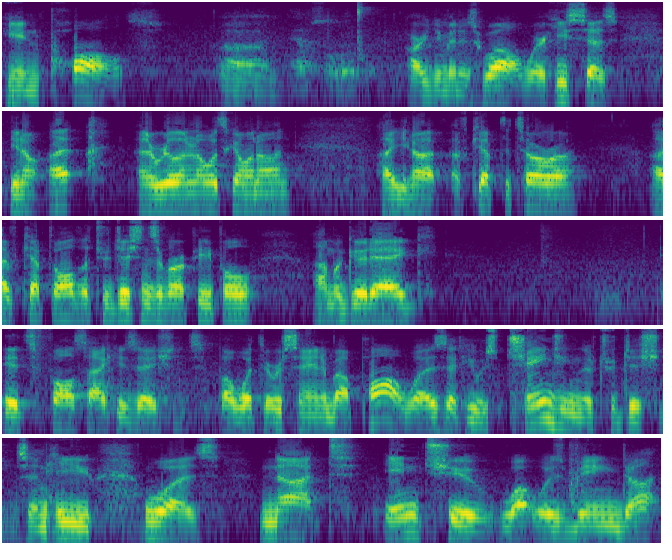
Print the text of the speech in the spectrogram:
in Paul's Absolutely. argument as well, where he says, you know, I, I really don't know what's going on. Uh, you know, I've, I've kept the Torah, I've kept all the traditions of our people. I'm a good egg. It's false accusations. But what they were saying about Paul was that he was changing the traditions and he was not into what was being done.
